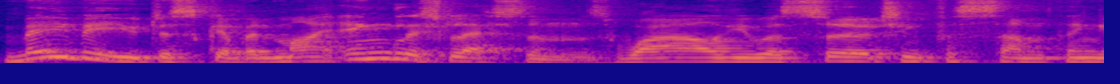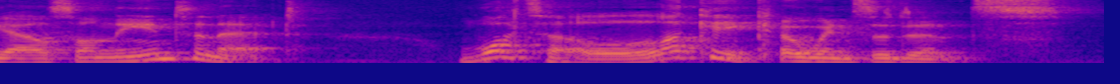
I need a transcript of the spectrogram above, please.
Maybe you discovered my English lessons while you were searching for something else on the internet. What a lucky coincidence!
